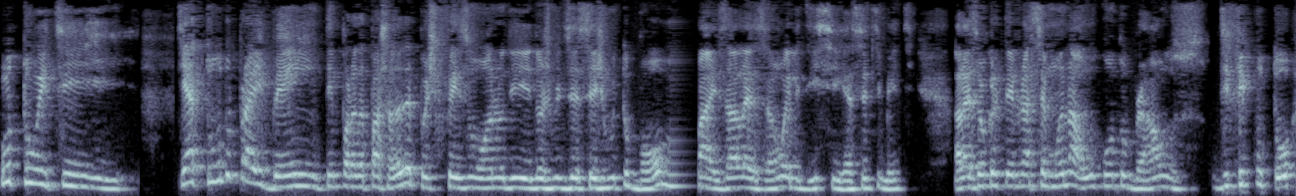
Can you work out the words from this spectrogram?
O Tweet tinha tudo para ir bem temporada passada, depois que fez um ano de 2016 muito bom, mas a lesão, ele disse recentemente, a lesão que ele teve na semana 1 contra o Browns dificultou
